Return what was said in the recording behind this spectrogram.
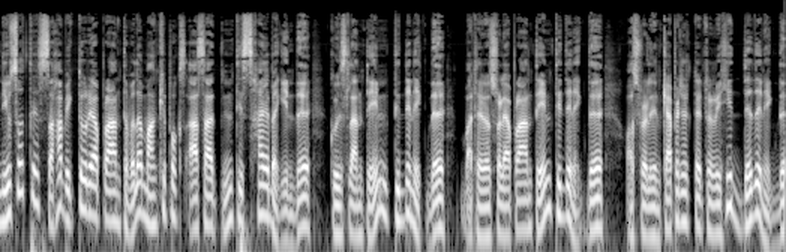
නිවසොත්තේ සහ වික්ටෝරයා ප්‍රාන්තවල මංකිපොක්ස් ආසාධන තිස්හය බැගින්ද කුයිස්ලන්තයෙන් තිදෙනෙක්ද බටරස්ට්‍රලයා ප්‍රාන්තයෙන් තිදෙනෙක්ද ඔස්ට්‍රලියන් කැපිටල්ටෙටරෙහි දෙදෙනෙක්ද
